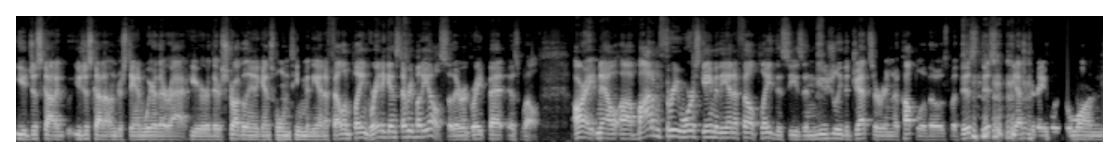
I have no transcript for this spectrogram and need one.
you just gotta you just gotta understand where they're at here. They're struggling against one team in the NFL and playing great against everybody else, so they're a great bet as well. All right, now uh, bottom three worst game of the NFL played this season. Usually the Jets are in a couple of those, but this this yesterday was the one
